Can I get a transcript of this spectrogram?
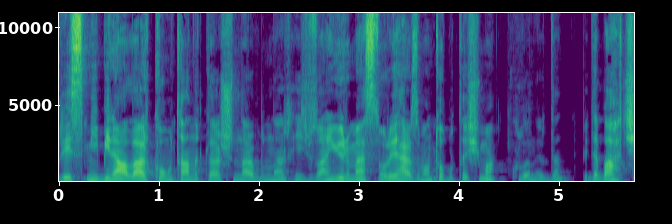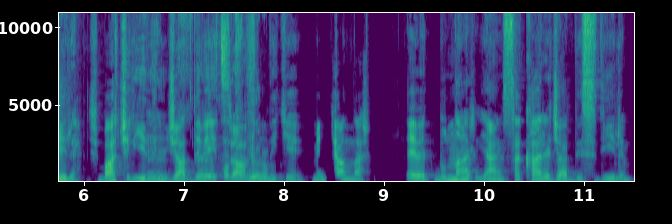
resmi binalar, komutanlıklar şunlar bunlar hiçbir zaman yürümezsin. Orayı her zaman toplu taşıma kullanırdın. Bir de Bahçeli. Şimdi Bahçeli 7. Evet, cadde evet, ve etrafındaki mekanlar. Evet bunlar yani Sakarya Caddesi diyelim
